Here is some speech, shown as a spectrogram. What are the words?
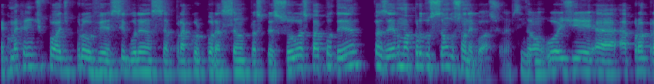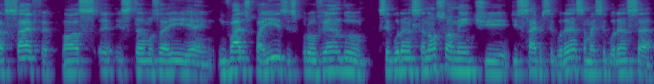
é como é que a gente pode prover segurança para a corporação para as pessoas para poder fazer uma produção do seu negócio. Né? Então, hoje, a, a própria Cypher, nós eh, estamos aí em, em vários países provendo segurança não somente de cibersegurança, mas segurança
